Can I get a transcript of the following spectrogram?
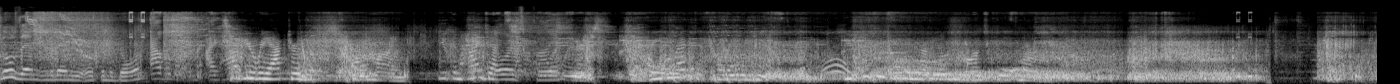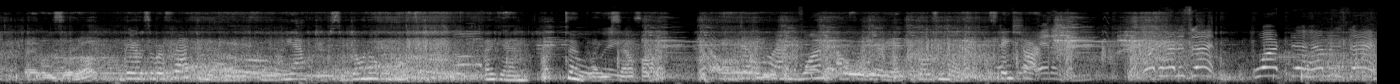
kill them and then we open the door. Avalon, I have your reactor ability online. You can hijack Oh, it's cool. redirect it for later use. Oh. You should be seeing your ability launch keys now. Levels are up. There's a refractory period for your reactor, so don't overheat it. Again, don't blow yourself up. WM1 Alpha variant closing in. Stay sharp. Energy. What the hell is that? What the hell is that?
